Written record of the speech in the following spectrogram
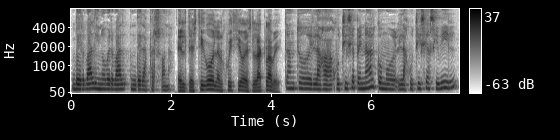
verbal y no verbal de las personas. El testigo en el juicio es la clave. Tanto en la justicia penal como en la justicia civil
